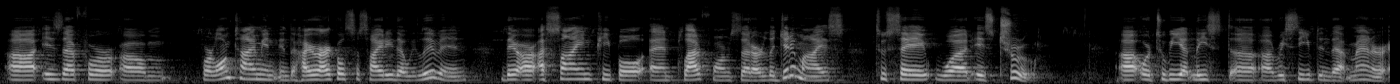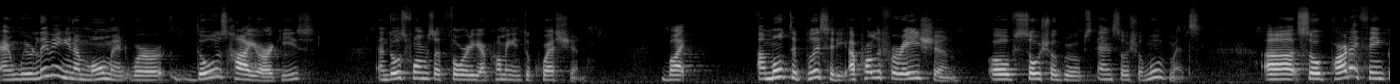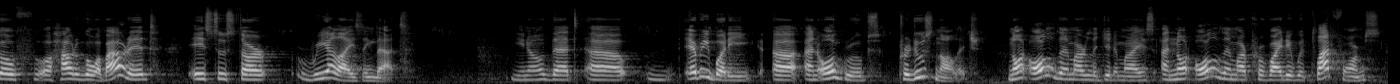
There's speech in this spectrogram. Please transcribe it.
uh, is that for um, for a long time in, in the hierarchical society that we live in, there are assigned people and platforms that are legitimized to say what is true. Uh, or to be at least uh, uh, received in that manner. And we're living in a moment where those hierarchies and those forms of authority are coming into question by a multiplicity, a proliferation of social groups and social movements. Uh, so part, I think, of how to go about it is to start realizing that. You know, that uh, everybody uh, and all groups produce knowledge. Not all of them are legitimized, and not all of them are provided with platforms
